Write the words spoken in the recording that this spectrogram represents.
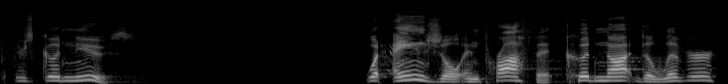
but there's good news. What angel and prophet could not deliver,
